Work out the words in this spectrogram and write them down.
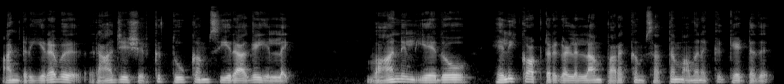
அன்று இரவு ராஜேஷிற்கு தூக்கம் சீராக இல்லை. வானில் ஏதோ ஹெலிகாப்டர்கள் எல்லாம் பறக்கும் சத்தம் அவனுக்கு கேட்டது.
